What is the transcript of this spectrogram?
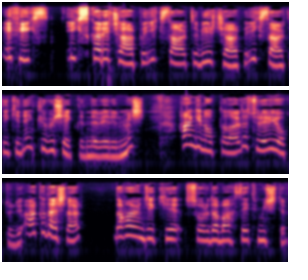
Fx x kare çarpı x artı 1 çarpı x artı 2'nin kübü şeklinde verilmiş. Hangi noktalarda türevi yoktur diyor. Arkadaşlar daha önceki soruda bahsetmiştim.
